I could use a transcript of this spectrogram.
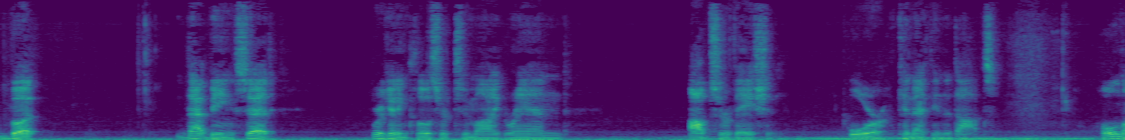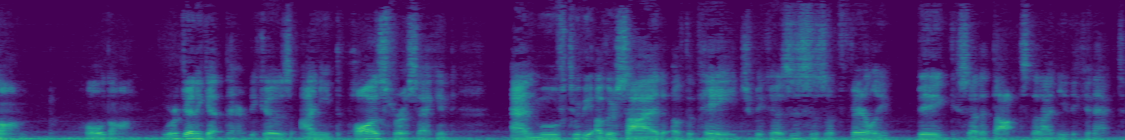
But that being said, we're getting closer to my grand observation or connecting the dots. Hold on, hold on. We're going to get there because I need to pause for a second and move to the other side of the page because this is a fairly big set of dots that I need to connect.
